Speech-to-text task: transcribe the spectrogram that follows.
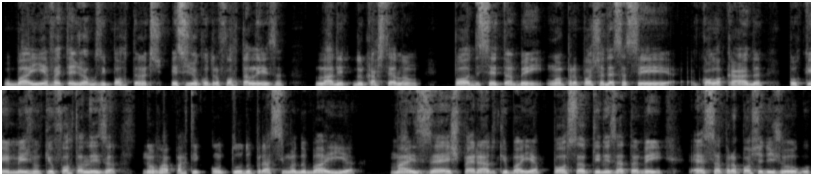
o Bahia vai ter jogos importantes. Esse jogo contra o Fortaleza, lá dentro do Castelão, pode ser também uma proposta dessa ser colocada, porque mesmo que o Fortaleza não vá partir com tudo para cima do Bahia, mas é esperado que o Bahia possa utilizar também essa proposta de jogo.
